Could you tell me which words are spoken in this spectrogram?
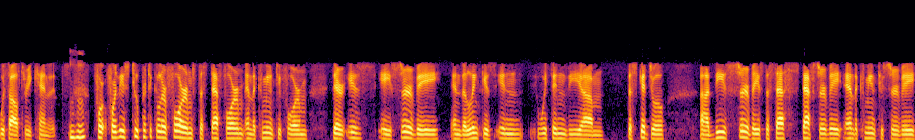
with all three candidates. Mm-hmm. For for these two particular forums, the staff forum and the community forum, there is a survey and the link is in within the um, the schedule. Uh, these surveys, the staff staff survey and the community survey,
